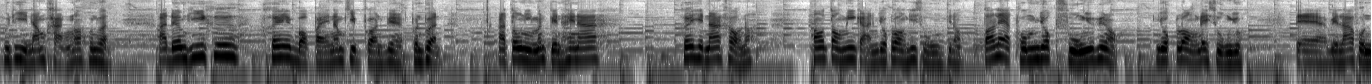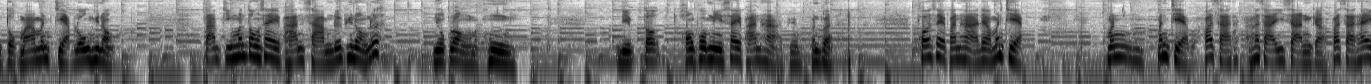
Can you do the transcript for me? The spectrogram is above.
พื้นที่น้ำขังเนาะเพื่อนๆอ่าเดิมทีคือเคยบอกไปน้ำคลิปก่อนเพื่อนๆอ่าตรงนี้มันเป็นให้นาเคยเห็นหน้าเขาเนาะเขาต้องมีการยกล่องที่สูงพี่น้องตอนแรกผมยกสูงอยู่พี่น้องยกล่องได้สูงอยู่ แต่เวลาฝนตกมามันแจบลงพี่น้องตามจริงมันต้องใส่ผานสามเด้อพี่น้องเด้อยกล่องหมักฮุงนี่ ดิตของผมนี่ใส่พันหาเพื่อนเพื่อนพอใส่พันหาแล้วมันเจ็บมันมันเจ็บภาษาภาษาอีสานกับภาษาไทย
